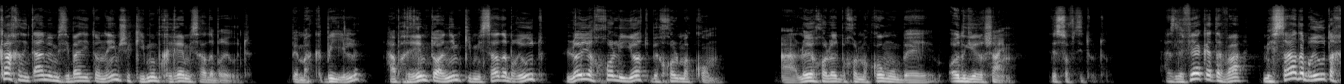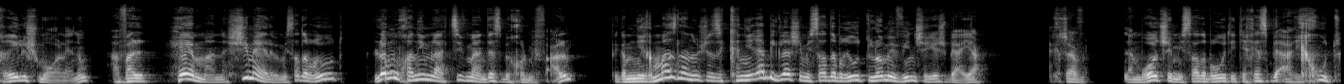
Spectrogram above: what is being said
כך נטען במסיבת עיתונאים שקיימו בכירי משרד הבריאות. במקביל, הבכירים טוענים כי משרד הבריאות לא יכול להיות בכל מקום. הלא יכול להיות בכל מקום הוא בעוד גרשיים. זה סוף ציטוט. אז לפי הכתבה, משרד הבריאות אחראי לשמור עלינו, אבל הם, האנשים האלה במשרד הבריאות, לא מוכנים להציב מהנדס בכל מפעל, וגם נרמז לנו שזה כנראה בגלל שמשרד הבריאות לא מבין שיש בעיה. עכשיו, למרות שמשרד הבריאות התייחס באריכות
